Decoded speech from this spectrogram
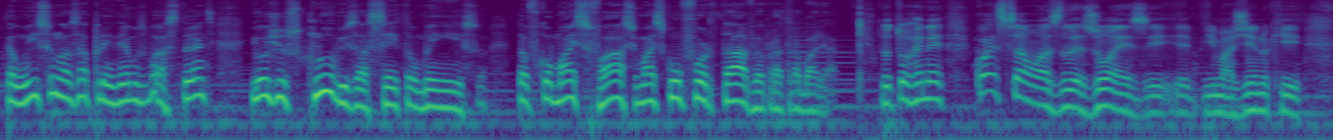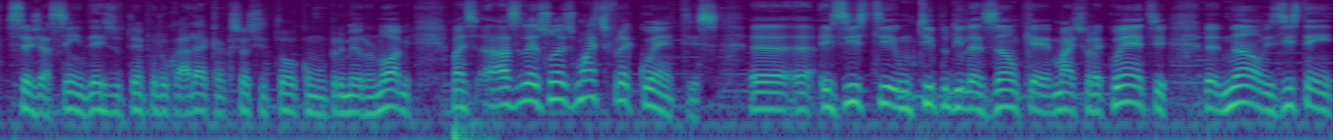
Então isso nós aprendemos bastante e hoje os clubes aceitam bem isso. Então ficou mais fácil, mais confortável para trabalhar. Doutor René, quais são as lesões, e, e, imagino que seja assim desde o tempo do Careca, que o senhor citou como primeiro nome, mas as lesões mais frequentes, eh, existe um tipo de lesão que é mais frequente? Eh, não, existem,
